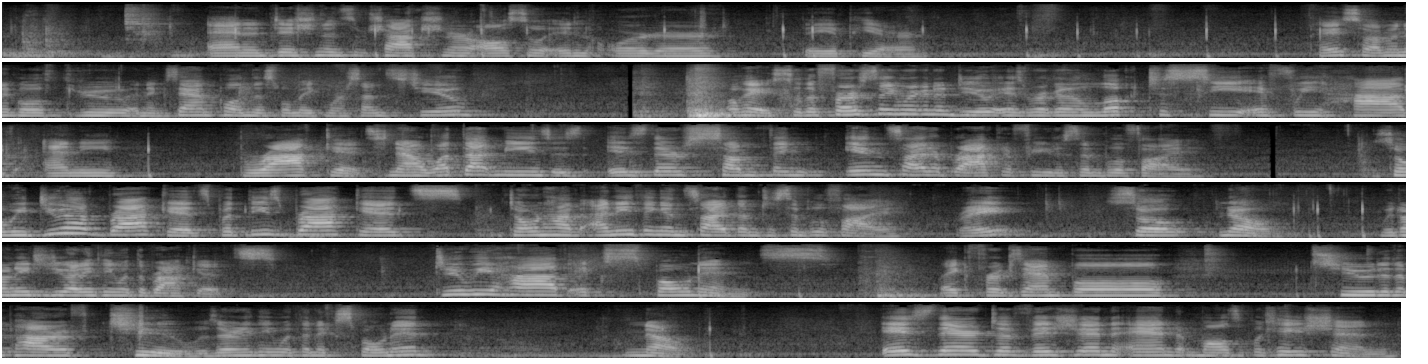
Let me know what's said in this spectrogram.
And addition and subtraction are also in order they appear. Okay, so I'm going to go through an example and this will make more sense to you. Okay, so the first thing we're going to do is we're going to look to see if we have any brackets. Now, what that means is, is there something inside a bracket for you to simplify? So we do have brackets, but these brackets don't have anything inside them to simplify, right? So no, we don't need to do anything with the brackets. Do we have exponents? Like for example, 2 to the power of 2. Is there anything with an exponent? No. Is there division and multiplication?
